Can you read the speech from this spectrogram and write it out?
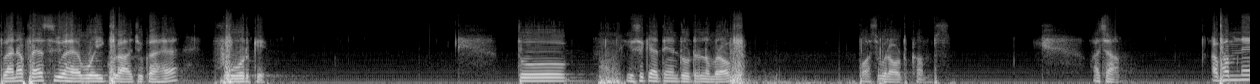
तो एन ऑफ़ एस जो है वो इक्वल आ चुका है फोर के। तो इसे कहते हैं total number of possible outcomes अच्छा अब हमने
